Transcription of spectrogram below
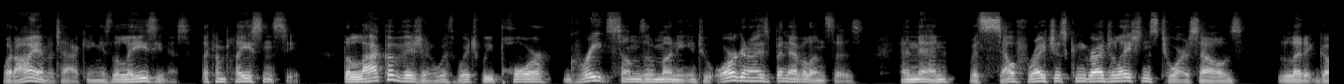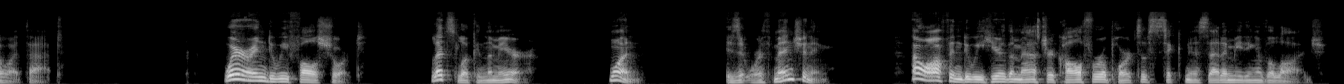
What I am attacking is the laziness, the complacency, the lack of vision with which we pour great sums of money into organized benevolences, and then, with self righteous congratulations to ourselves, let it go at that. Wherein do we fall short? Let's look in the mirror. 1. Is it worth mentioning? How often do we hear the master call for reports of sickness at a meeting of the lodge?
